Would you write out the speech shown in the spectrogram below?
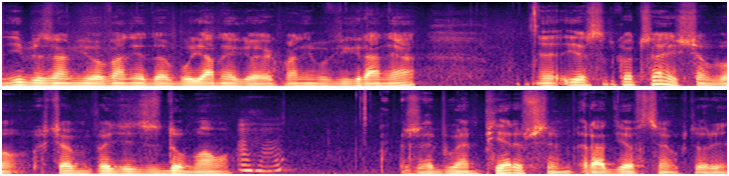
niby zamiłowanie do bujanego, jak pani mówi, grania e, jest tylko częścią, bo chciałbym powiedzieć z dumą, że byłem pierwszym radiowcem, który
